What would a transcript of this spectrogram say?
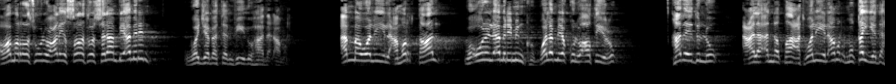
أو أمر رسوله عليه الصلاة والسلام بأمر وجب تنفيذ هذا الأمر. أما ولي الأمر قال وأولي الأمر منكم ولم يقل وأطيعوا. هذا يدل على أن طاعة ولي الأمر مقيدة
